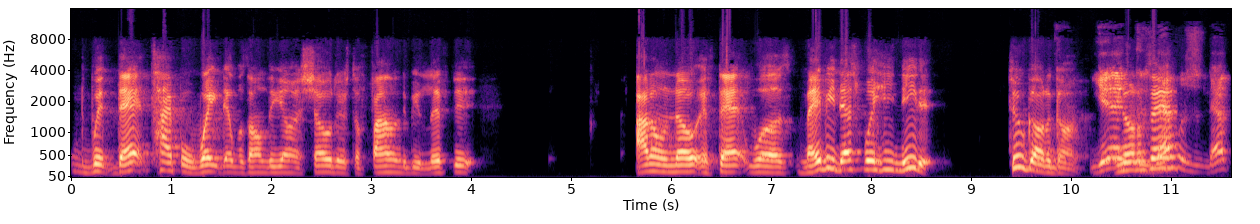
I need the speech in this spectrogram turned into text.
yeah. with that type of weight that was on Leon's shoulders to finally be lifted, I don't know if that was maybe that's what he needed to go to Ghana. Yeah, you know what I'm saying? That was that.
